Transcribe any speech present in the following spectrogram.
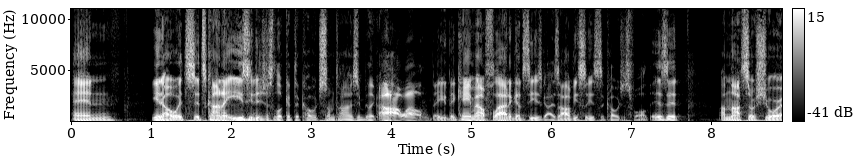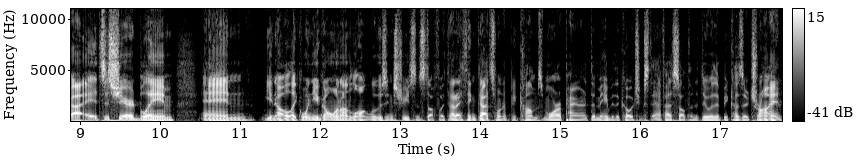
and you know, it's it's kind of easy to just look at the coach sometimes and be like, "Ah, well, they they came out flat against these guys. Obviously, it's the coach's fault." Is it? I'm not so sure. I, it's a shared blame, and you know, like when you're going on long losing streaks and stuff like that, I think that's when it becomes more apparent that maybe the coaching staff has something to do with it because they're trying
